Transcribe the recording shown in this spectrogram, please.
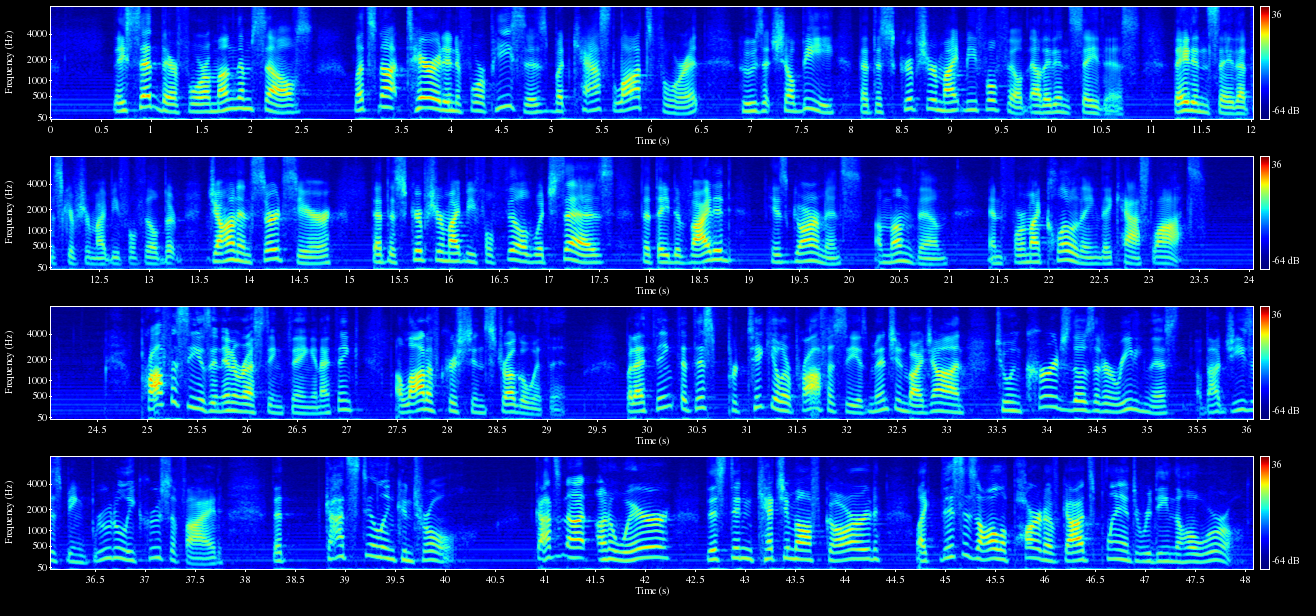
They said, therefore, among themselves, Let's not tear it into four pieces, but cast lots for it whose it shall be, that the scripture might be fulfilled. Now, they didn't say this. They didn't say that the scripture might be fulfilled, but John inserts here that the scripture might be fulfilled, which says that they divided his garments among them, and for my clothing they cast lots. Prophecy is an interesting thing, and I think a lot of Christians struggle with it. But I think that this particular prophecy is mentioned by John to encourage those that are reading this about Jesus being brutally crucified that God's still in control. God's not unaware. This didn't catch him off guard. Like, this is all a part of God's plan to redeem the whole world.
